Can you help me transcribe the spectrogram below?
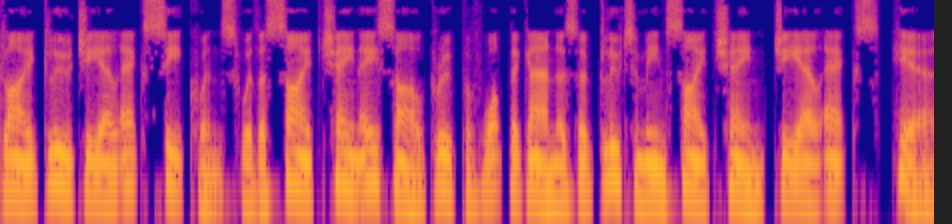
GLY-GLUGLX sequence with a side chain acyl group of what began as a glutamine side chain GLX, here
